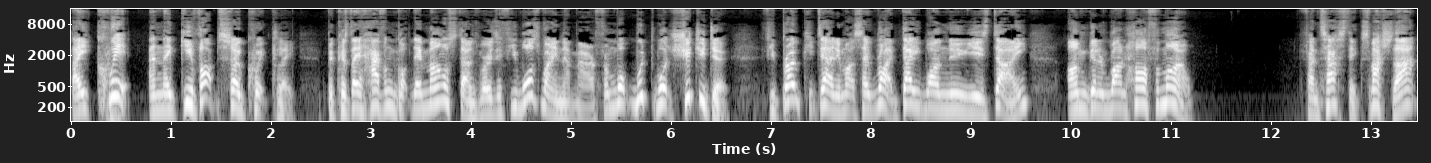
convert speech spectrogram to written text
they quit and they give up so quickly because they haven't got their milestones. Whereas if you was running that marathon, what would, what should you do? If you broke it down, you might say, right, day one, New Year's Day, I'm going to run half a mile. Fantastic. Smash that.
